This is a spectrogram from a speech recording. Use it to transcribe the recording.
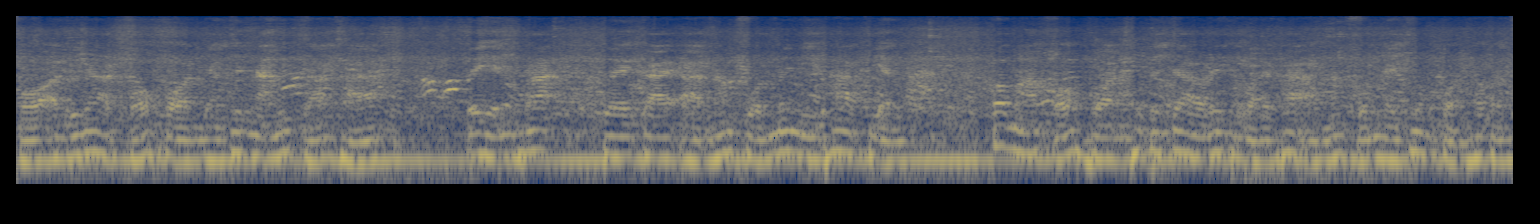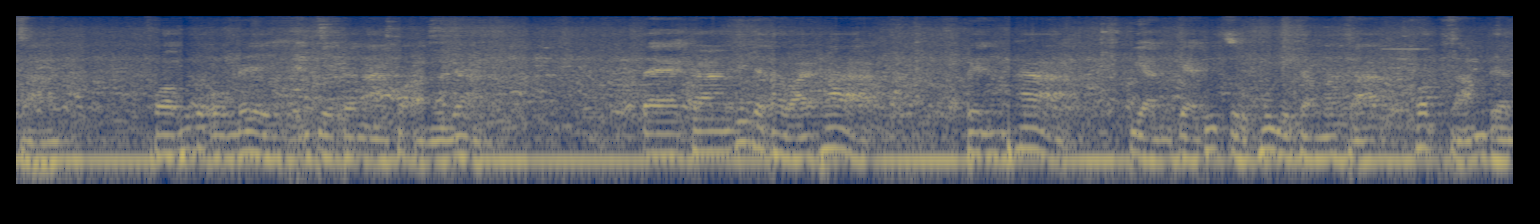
ขออนุญาตขอพรอย่างเช่นนางวิสาขาไปเห็นพระเปลือยกายอาบน้ำฝนไม่มีผ้าเปลี่ยน ก็มาขอพรพระพุทธเจ้าได้ถวายผ้าอาบน้ำฝนในช่วงก่อนเข้าพรรษา พอพระองค์ได้เห็นเจตนาก็อนุญาต แต่การที่จะถวายผ้าเป็นผ้าเปลี่ยนแก่พิสุผู้อยู่จำพรรษาครบสามเดือน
